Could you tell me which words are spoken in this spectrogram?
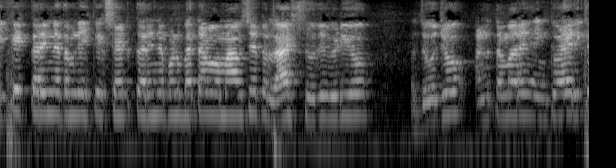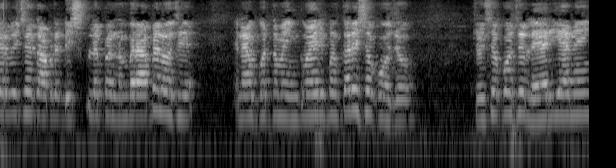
એક એક કરીને તમને એક એક સેટ કરીને પણ બતાવવામાં આવશે. તો લાસ્ટ સુધી વીડિયો જોજો. અને તમારે ઇન્ક્વાયરી કરવી છે તો આપણે ડિસ્પ્લે પર નંબર આપેલો છે. એના ઉપર તમે ઇન્ક્વાયરી પણ કરી શકો છો. જોઈ શકો છો લહેરિયાની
